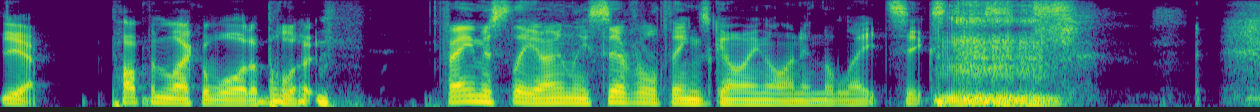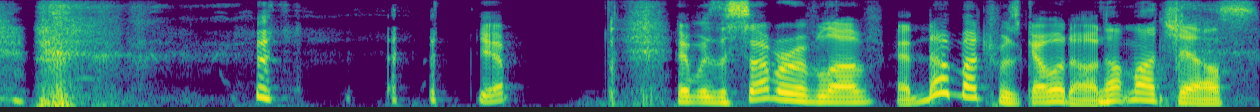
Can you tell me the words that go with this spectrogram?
Yeah, popping like a water balloon. Famously, only several things going on in the late '60s. It was the summer of love, and not much was going on. Not much else.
